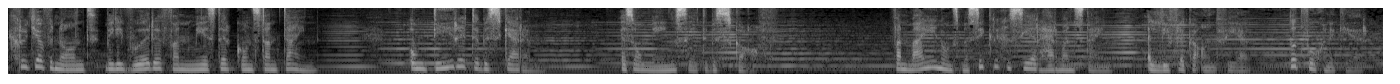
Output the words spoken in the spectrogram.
Ek groet jou vanaand met die woorde van meester Konstantin. Om diere te beskerm is om mense te beskaaf. Van my en ons musiekregisseur Herman Stein, 'n lieflike aand vir jou. Tot volgende keer.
